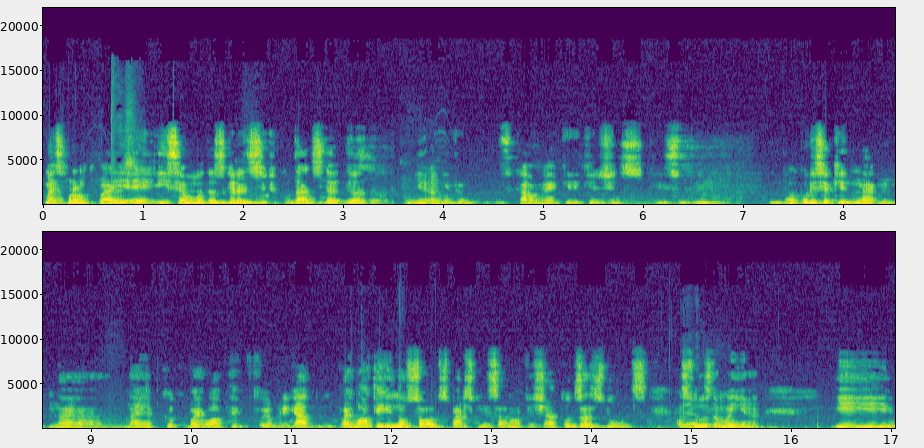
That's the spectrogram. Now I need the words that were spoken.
Mas pronto, pai, é, isso é uma das grandes dificuldades da, da, da, a nível musical, né? Que, que a gente que Então, por isso é que na, na, na época que o bairro Alto foi obrigado, o bairro Alto e não só, os bares começaram a fechar todas as duas, as yeah. duas da manhã. E,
